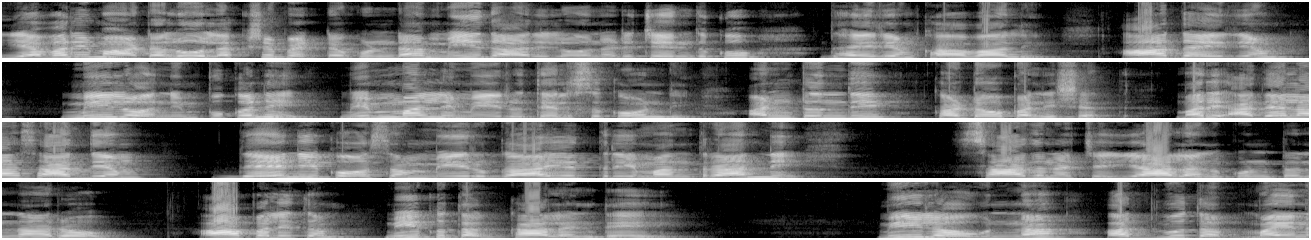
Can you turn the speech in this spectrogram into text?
ఎవరి మాటలు లక్ష్య పెట్టకుండా మీ దారిలో నడిచేందుకు ధైర్యం కావాలి. ఆ ధైర్యం మీలో నింపుకొని మిమ్మల్ని మీరు తెలుసుకోండి అంటుంది కఠోపనిషత్. మరి అదెలా సాధ్యం? దేనికోసం మీరు గాయత్రి మంత్రాన్ని సాధన చెయ్యాలనుకుంటున్నారో ఆ ఫలితం మీకు దక్కాలంటే మీలో ఉన్న అద్భుతమైన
